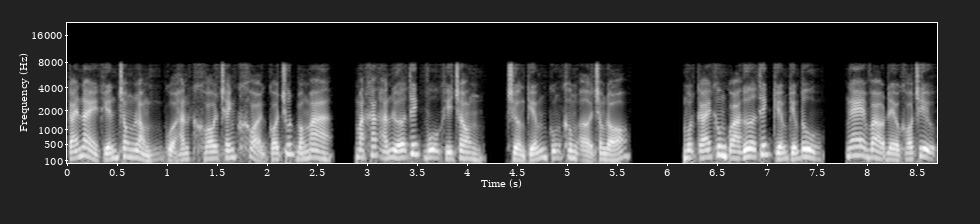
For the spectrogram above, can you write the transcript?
cái này khiến trong lòng của hắn khó tránh khỏi có chút bóng ma, mặt khác hắn ưa thích vũ khí trong, trường kiếm cũng không ở trong đó. Một cái không quá ưa thích kiếm kiếm tu, nghe vào đều khó chịu,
